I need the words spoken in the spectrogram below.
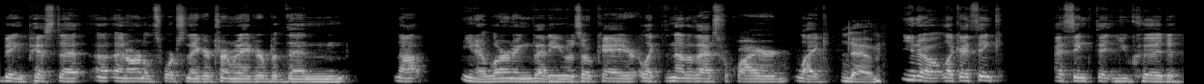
being pissed at uh, an Arnold Schwarzenegger Terminator, but then not you know learning that he was okay or like none of that's required. Like yeah, you know, like I think I think that you could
